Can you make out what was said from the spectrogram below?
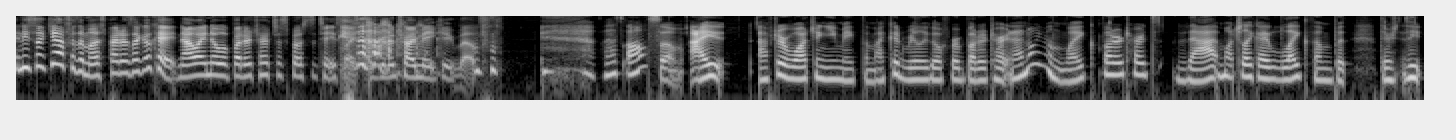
And he's like, yeah, for the most part. I was like, okay, now I know what butter tarts are supposed to taste like. I'm gonna try making them. That's awesome. I after watching you make them, I could really go for a butter tart, and I don't even like butter tarts that much. Like I like them, but they're they,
